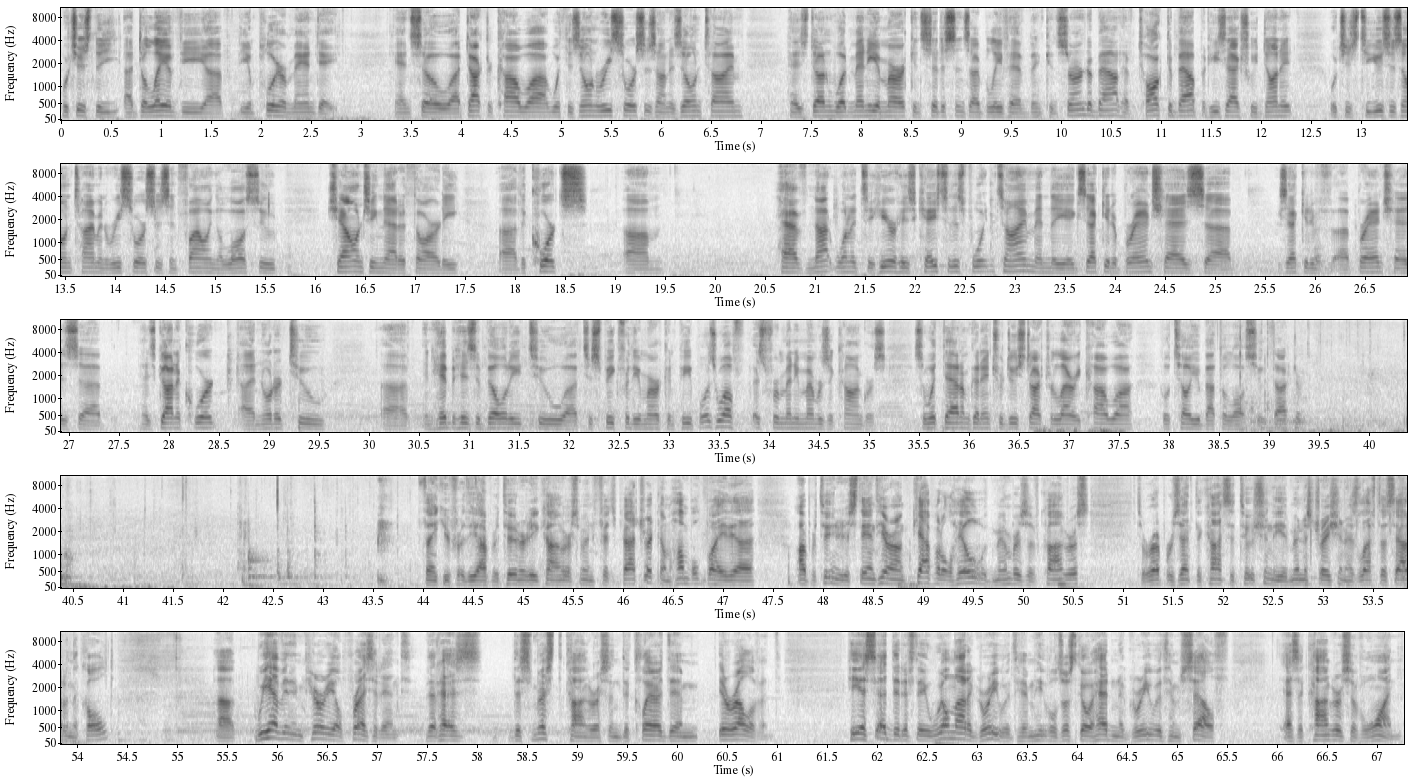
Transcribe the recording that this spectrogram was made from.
which is the uh, delay of the, uh, the employer mandate. And so uh, Dr. Kawa, with his own resources on his own time, has done what many American citizens, I believe, have been concerned about, have talked about, but he's actually done it, which is to use his own time and resources in filing a lawsuit challenging that authority. Uh, the courts um, have not wanted to hear his case to this point in time, and the executive branch has uh, executive uh, branch has uh, has gone to court uh, in order to uh, inhibit his ability to to speak for the American people, as well as for many members of Congress. So, with that, I'm going to introduce Dr. Larry Kawa, who'll tell you about the lawsuit. Doctor. Thank you for the opportunity, Congressman Fitzpatrick. I'm humbled by the opportunity to stand here on Capitol Hill with members of Congress to represent the Constitution. The administration has left us out in the cold. Uh, we have an imperial president that has dismissed Congress and declared them irrelevant. He has said that if they will not agree with him, he will just go ahead and agree with himself as a Congress of one.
